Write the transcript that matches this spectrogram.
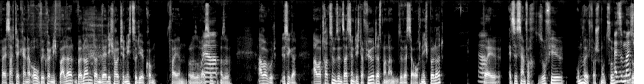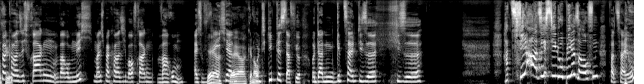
Weil es sagt ja keiner, oh, wir können nicht ballern, böllern, dann werde ich heute nicht zu dir kommen, feiern oder so, weißt Ja. du? Also, aber gut, ist egal. Aber trotzdem sind Sassi und ich dafür, dass man an Silvester auch nicht böllert. Ja. Weil es ist einfach so viel Umweltverschmutzung. Also manchmal so kann man sich fragen, warum nicht. Manchmal kann man sich aber auch fragen, warum. Also Ja, ja, welchen ja, ja, genau. Grund gibt es dafür? Und dann gibt's halt diese, diese Hartz IV Assis, die nur Bier saufen, Verzeihung,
